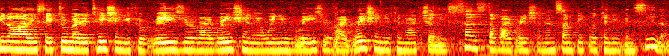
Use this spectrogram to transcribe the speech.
you know how they say through meditation you could raise your vibration and when you raise your vibration you can actually sense the vibration and some people can even see them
